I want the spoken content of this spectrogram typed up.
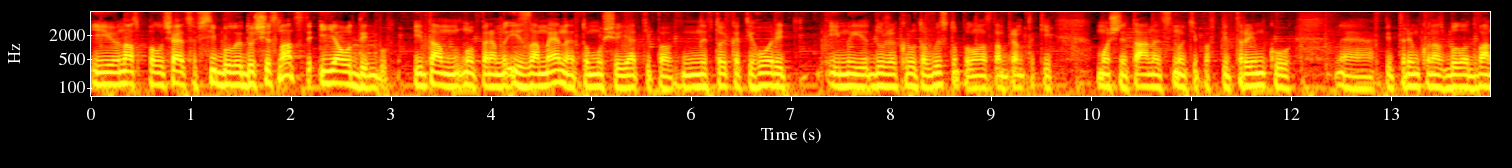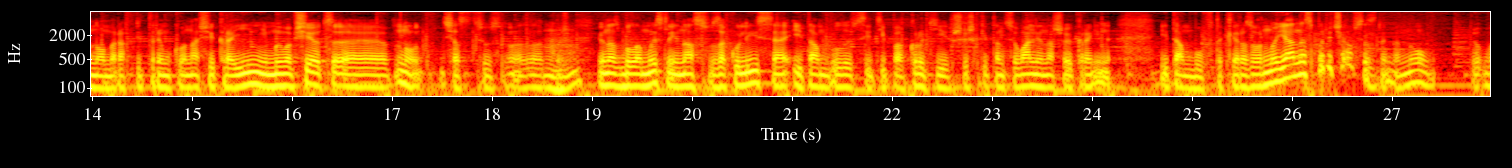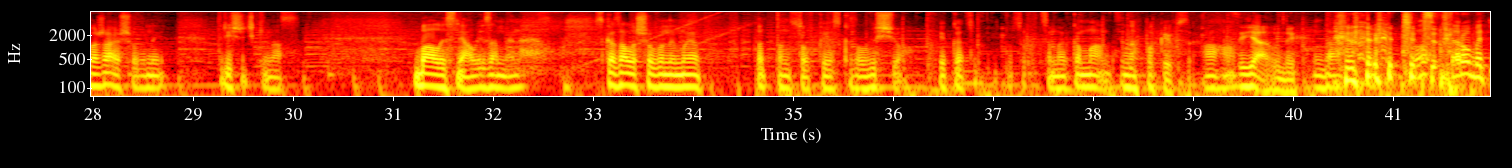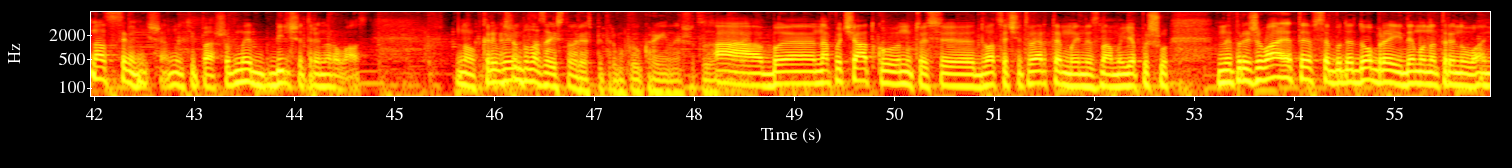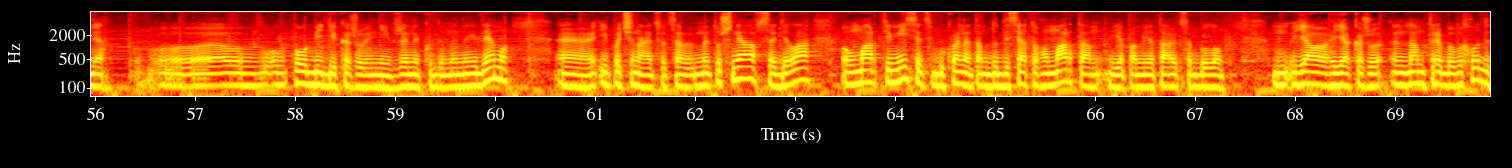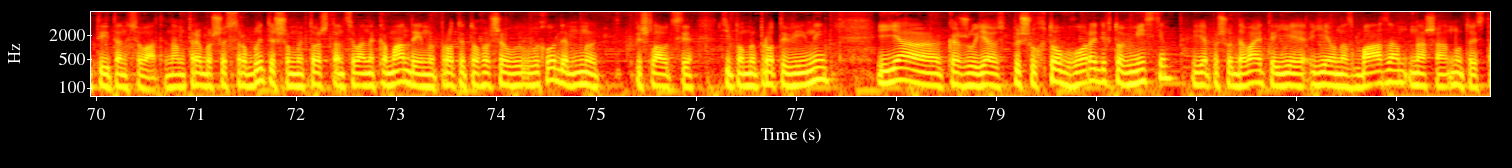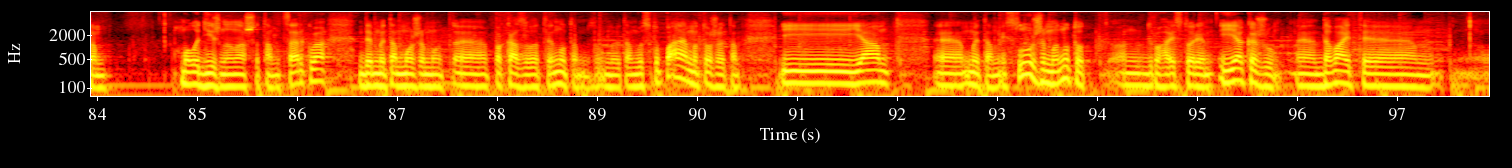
І у нас, виходить, всі були до 16, і я один був. І там, ну, прямо і за мене, тому що я, типа, не в той категорії, і ми дуже круто виступили. У нас там прям такий мощний танець, ну, типу, в підтримку. Е, в підтримку у нас було два номера в підтримку нашій країні. Ми взагалі, е, ну, зараз цю закончу. І у нас була мисль, і нас за кулісся, і там були всі, типу, круті шишки танцювальні нашої країни. І там був такий розговор. Ну, я не сперечався з ними. Ну, вважаю, що вони трішечки нас бали сняли за мене. Сказали, що вони моя підтанцовка. Я сказав, ви що? Яка це підтанцовка? Це моя команда. Це навпаки все. Ага. Це я у них. Да. ну, це робить нас сильніше. Ну, типа, щоб ми більше тренувалися. Ну, А кривий. що була за історія з підтримкою України? Що це за А б, на початку, ну тобто 24 ми не знаємо. Я пишу: не переживаєте, все буде добре, йдемо на тренування. По обіді кажу, ні, вже нікуди ми не йдемо. Е, І починається ця метушня, все діла. У марті місяць, буквально там до 10 марта, я пам'ятаю, це було. Я, я кажу, нам треба виходити і танцювати. Нам треба щось робити, що ми теж танцювальна команда, і ми проти того, що виходимо. Ну, пішла оці, типу, ми проти війни. І я кажу, я пишу, хто в городі, хто в місті. І я пишу, давайте, є, є у нас база, наша, ну тобто там. Молодіжна наша там церква, де ми там можемо е, показувати. Ну там ми там виступаємо, теж там. І я е, ми там і служимо. Ну то е, друга історія. І я кажу: е, давайте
